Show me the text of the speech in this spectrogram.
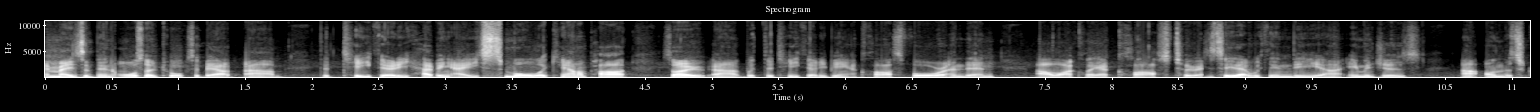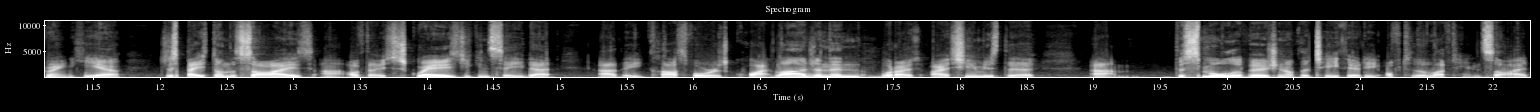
And Mazer then also talks about um, the T-30 having a smaller counterpart, so uh, with the T-30 being a Class 4 and then uh, likely a Class 2. You can see that within the uh, images uh, on the screen here. Just based on the size of those squares, you can see that the Class 4 is quite large, and then what I, I assume is the um, the smaller version of the T30 off to the left hand side.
